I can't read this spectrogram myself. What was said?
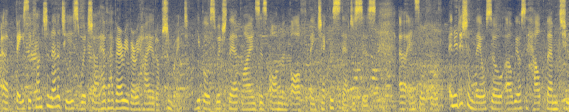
uh, basic functionalities which uh, have a very very high adoption rate. People switch their appliances on and off. They check the statuses uh, and so forth. In addition, they also uh, we also help them to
